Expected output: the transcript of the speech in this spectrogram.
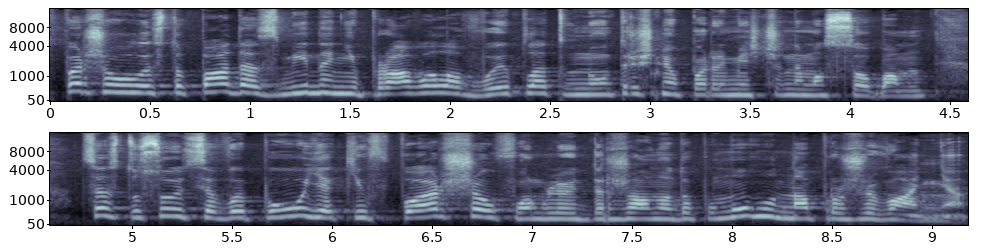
З 1 листопада змінені правила виплат внутрішньо переміщеним особам. Це стосується ВПО, які вперше оформлюють державну допомогу на проживання.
